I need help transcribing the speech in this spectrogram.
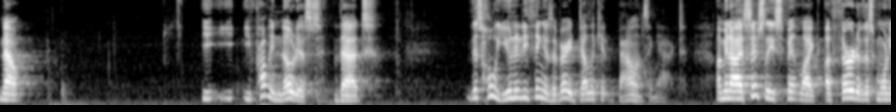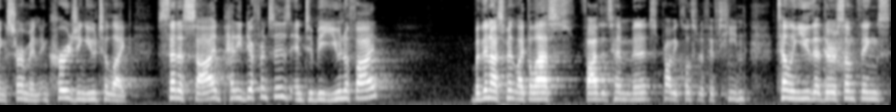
Now, you, have probably noticed that this whole unity thing is a very delicate balancing act. I mean, I essentially spent like a third of this morning's sermon encouraging you to like set aside petty differences and to be unified. But then I spent like the last five to 10 minutes, probably closer to 15, telling you that there are some things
